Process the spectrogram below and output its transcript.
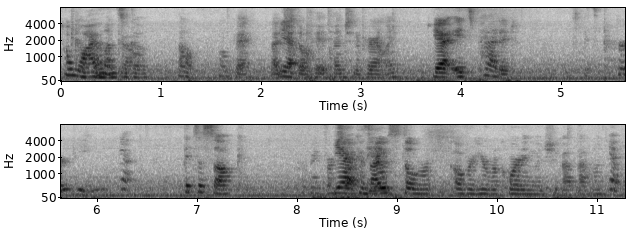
A couple while months ago. ago. Oh, okay. I just Yeah. don't pay attention apparently. Yeah, it's padded. It's pretty. Yeah, it's a sock. For Yeah, because I was still re- over here recording when she got that one. Yep.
